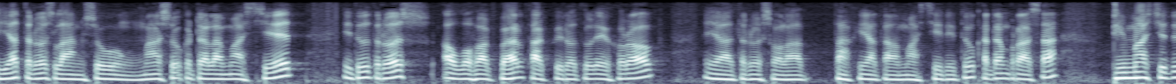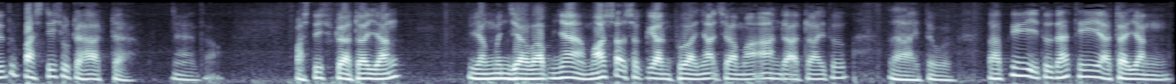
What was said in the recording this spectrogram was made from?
dia terus langsung masuk ke dalam masjid. Itu terus Allahu Akbar takbiratul ihram. Ya terus sholat tahiyat al masjid itu kadang merasa di masjid itu pasti sudah ada. Itu. pasti sudah ada yang yang menjawabnya masa sekian banyak jamaah tidak ada itu? Lah itu. Tapi itu tadi ada yang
